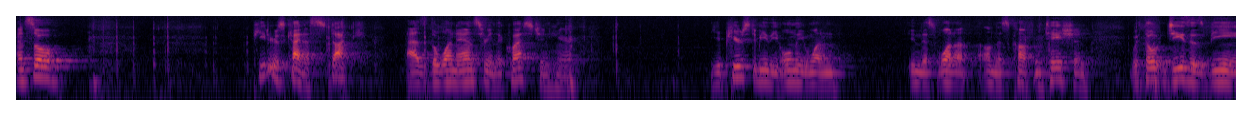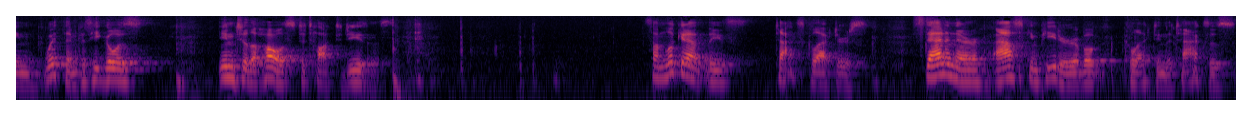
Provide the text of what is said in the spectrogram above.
And so Peter's kind of stuck as the one answering the question here. He appears to be the only one in this one on this confrontation without Jesus being with him because he goes into the house to talk to Jesus. So I'm looking at these tax collectors standing there asking Peter about collecting the taxes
